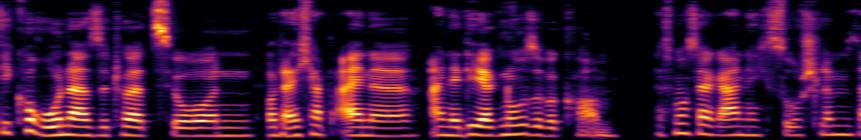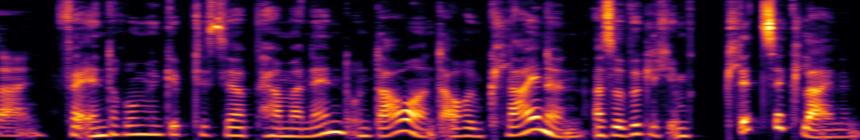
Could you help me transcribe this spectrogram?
die Corona-Situation oder ich habe eine, eine Diagnose bekommen. Es muss ja gar nicht so schlimm sein. Veränderungen gibt es ja permanent und dauernd, auch im Kleinen, also wirklich im klitzekleinen.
